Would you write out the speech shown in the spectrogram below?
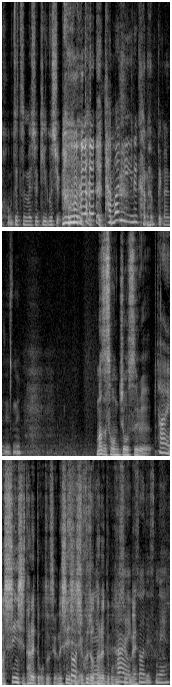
ほ絶滅種危惧種。たまにいるかなって感じですね。まず尊重する、はい。まあ、紳士たれってことですよね。紳士淑女たれってことですよね。はい、そうですね。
